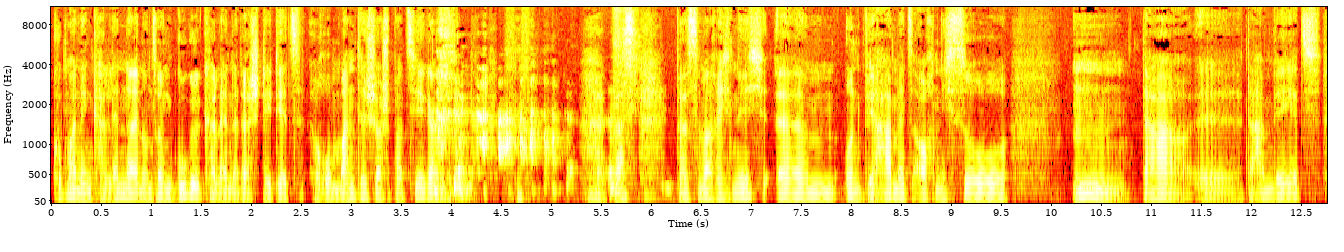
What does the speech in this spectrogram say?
guck mal in den Kalender, in unserem Google-Kalender, da steht jetzt romantischer Spaziergang drin. das das mache ich nicht. Ähm, und wir haben jetzt auch nicht so Mm, da, äh, da haben wir jetzt.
